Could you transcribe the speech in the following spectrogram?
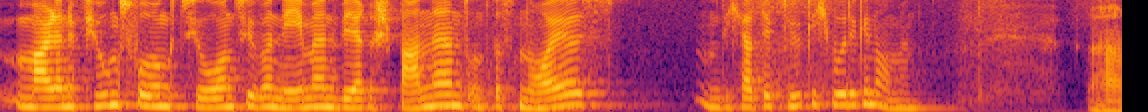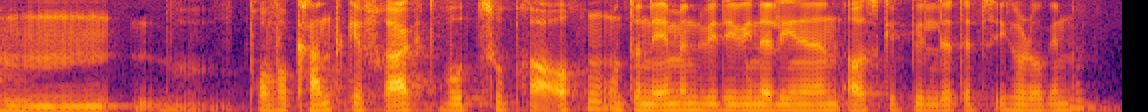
mal eine Führungsfunktion zu übernehmen, wäre spannend und was Neues. Und ich hatte Glück, ich wurde genommen. Ähm, provokant gefragt, wozu brauchen Unternehmen wie die Wiener Linien ausgebildete Psychologinnen?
